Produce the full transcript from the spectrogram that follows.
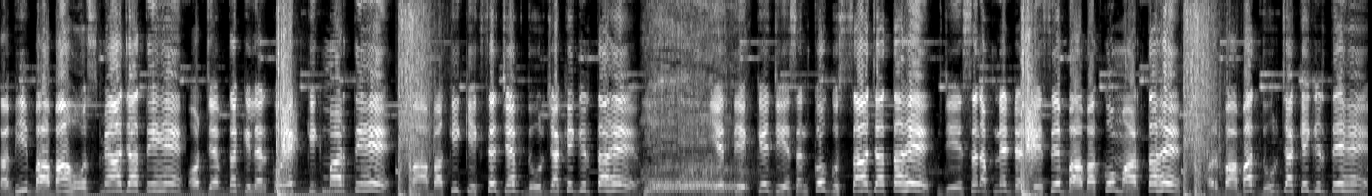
तभी बाबा होश में आ जाते हैं और जेफ द किलर को एक किक मारते हैं। बाबा की किक से जेफ दूर जाके गिरता है। ये देख के जेसन को गुस्सा आ जाता है। जेसन अपने डंडे से बाबा को मारता है और बाबा दूर जाके गिरते हैं।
